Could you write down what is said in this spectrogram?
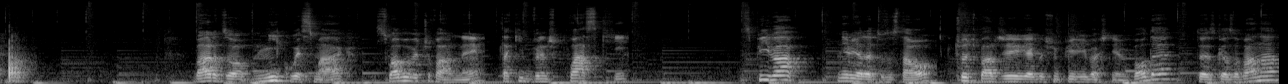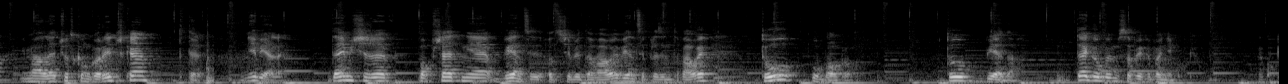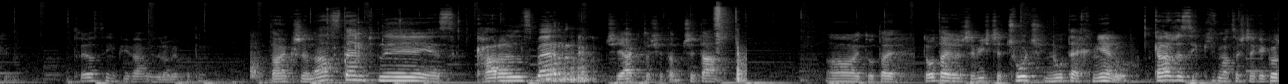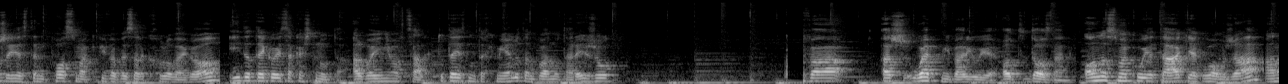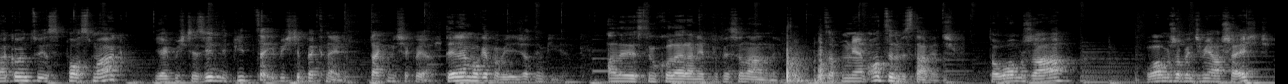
Bardzo nikły smak, słabo wyczuwalny, taki wręcz płaski. Z piwa niewiele tu zostało. Czuć bardziej jakbyśmy pili właśnie wodę, to jest gazowana i ma leciutką goryczkę. To tyle. Niewiele. Wydaje mi się, że poprzednie więcej od siebie dawały, więcej prezentowały. Tu ubogo. Tu bieda. Tego bym sobie chyba nie kupił. A kupiłem. Co ja z tymi piwami zrobię potem? Także następny jest Carlsberg, czy jak to się tam czyta. Oj, tutaj, tutaj rzeczywiście czuć nutę chmielu. Każdy z tych piw ma coś takiego, że jest ten posmak piwa bezalkoholowego i do tego jest jakaś nuta, albo jej nie ma wcale. Tutaj jest nuta chmielu, tam była nuta ryżu. Kurwa, aż łeb mi wariuje od doznań. Ono smakuje tak jak łomża, a na końcu jest posmak, jakbyście zjedli pizzę i byście beknęli. Tak mi się kojarzy. Tyle mogę powiedzieć o tym piwie. Ale jestem cholera nieprofesjonalny. Zapomniałem ocen wystawiać. To łomża. Łomża będzie miała 6.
